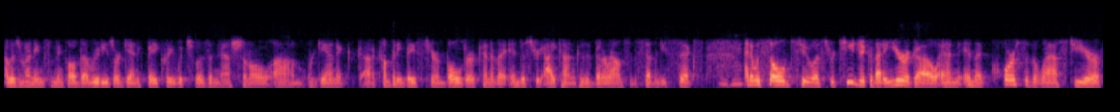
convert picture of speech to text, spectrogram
I was running something called uh, Rudy's Organic Bakery, which was a national um, organic uh, company based here in Boulder, kind of an industry icon because it had been around since '76, and it was sold to a strategic about a year ago. And in the course of the last year,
